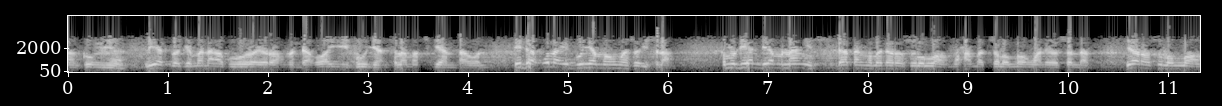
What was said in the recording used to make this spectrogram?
agungnya. Lihat bagaimana Abu Hurairah mendakwai ibunya selama sekian tahun. Tidak pula ibunya mau masuk Islam. Kemudian dia menangis datang kepada Rasulullah Muhammad wasallam. Ya Rasulullah,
